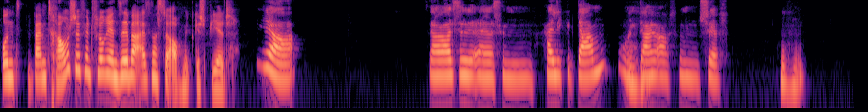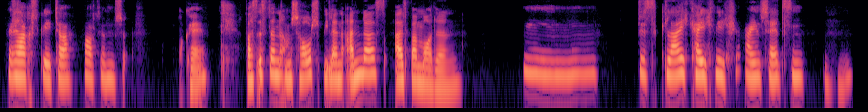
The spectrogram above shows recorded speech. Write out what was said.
Und beim Traumschiff mit Florian Silbereisen hast du auch mitgespielt. Ja. Da war es erst ein Heilige Damm und Mhm. dann auf dem Schiff. Mhm. Tag später auf dem Schiff. Okay. Was ist denn am Schauspielern anders als beim Modeln? Hm, Das gleich kann ich nicht einschätzen. Mhm.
